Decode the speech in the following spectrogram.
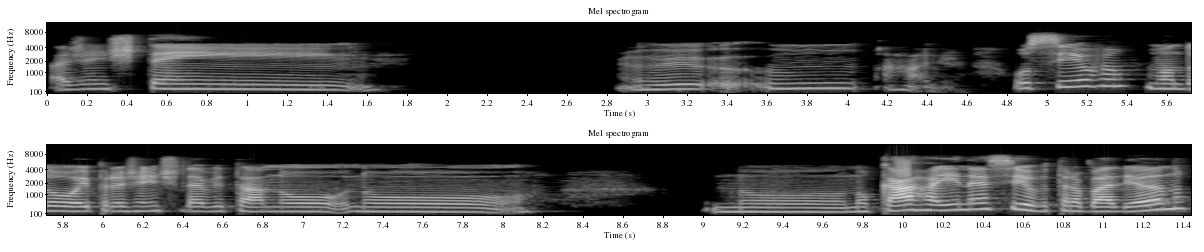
A gente tem Hum, o Silvio mandou oi pra gente, deve estar tá no, no, no, no carro aí, né, Silvio? Trabalhando.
